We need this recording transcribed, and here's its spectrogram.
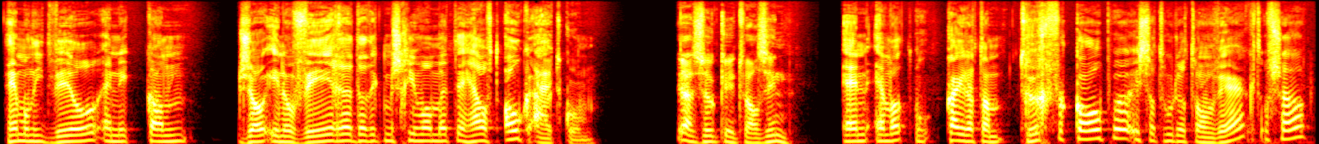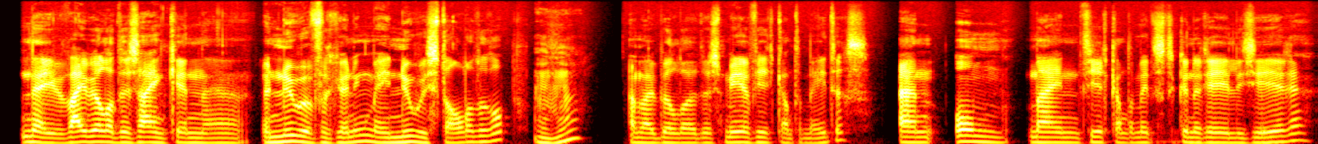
helemaal niet wil. En ik kan zo innoveren dat ik misschien wel met de helft ook uitkom. Ja, zo kun je het wel zien. En, en wat, kan je dat dan terugverkopen? Is dat hoe dat dan werkt of zo? Nee, wij willen dus eigenlijk een, uh, een nieuwe vergunning met nieuwe stallen erop. Mm -hmm. En wij willen dus meer vierkante meters. En om mijn vierkante meters te kunnen realiseren,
